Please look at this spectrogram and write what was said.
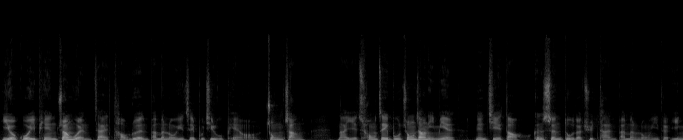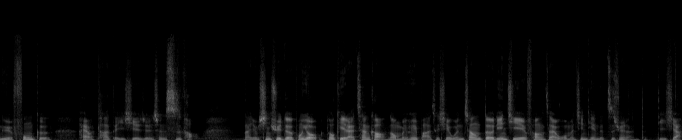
也有过一篇专文在讨论坂本龙一这部纪录片哦终章。那也从这部终章里面连接到。更深度的去谈坂本龙一的音乐风格，还有他的一些人生思考。那有兴趣的朋友都可以来参考。那我们也会把这些文章的连接放在我们今天的资讯栏的底下。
